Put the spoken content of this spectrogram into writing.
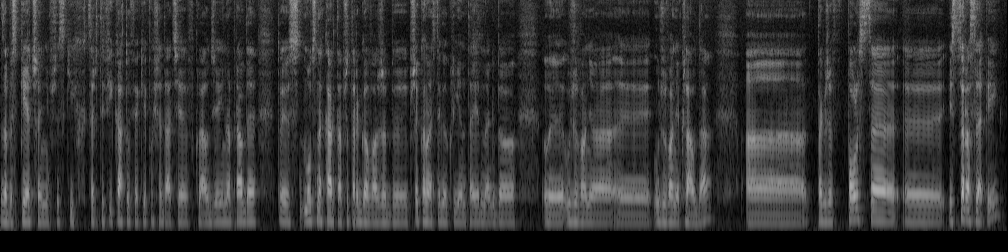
zabezpieczeń, wszystkich certyfikatów, jakie posiadacie w cloudzie i naprawdę to jest mocna karta przetargowa, żeby przekonać tego klienta jednak do e, używania, e, używania clouda. A, także w Polsce e, jest coraz lepiej.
